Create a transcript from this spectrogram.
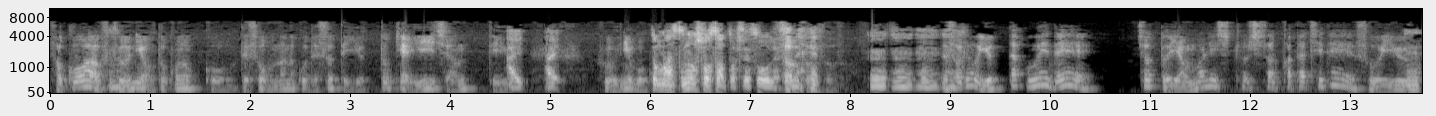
そこは普通に男の子です、女の子ですって言っときゃいいじゃんっていうはい。はい。ふうに僕トマスの所作としてそうですそうそうね。そうそう。うんうんうんで、それを言った上で、ちょっとやんわりとした形で、そういう、うん。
